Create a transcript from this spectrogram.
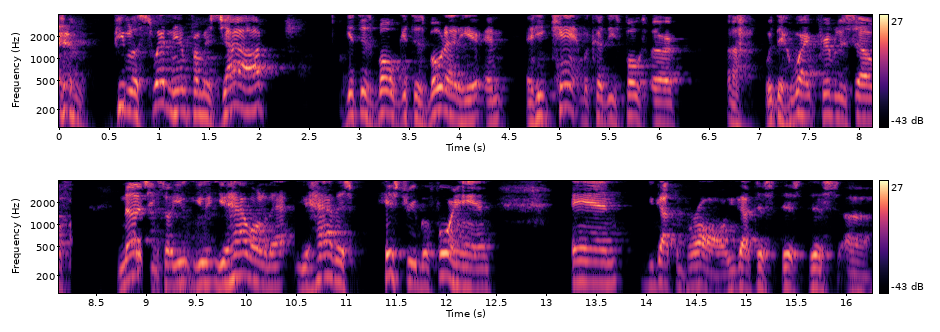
people are sweating him from his job get this boat, get this boat out of here. And, and he can't because these folks are, uh, with their white privilege self nudging. So you, you, you have all of that. You have this history beforehand and you got the brawl. You got this, this, this, uh,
